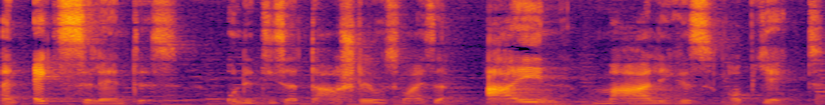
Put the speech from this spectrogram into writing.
Ein exzellentes und in dieser Darstellungsweise einmaliges Objekt.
